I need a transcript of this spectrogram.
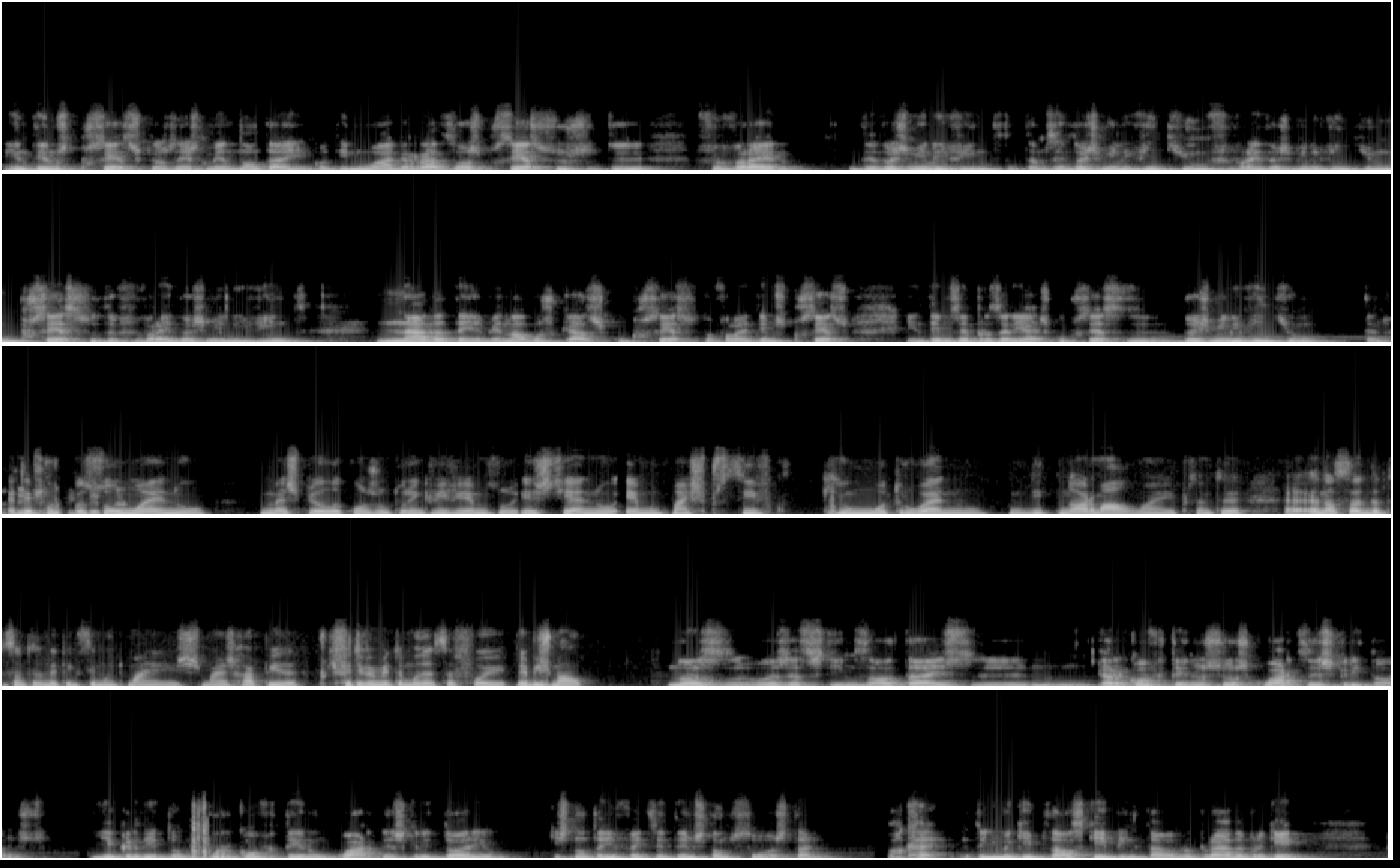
em termos de processos que eles neste momento não têm. Continuam agarrados aos processos de fevereiro de 2020. Estamos em 2021, fevereiro de 2021. O processo de fevereiro de 2020 nada tem a ver, em alguns casos, com o processo, estou a falar em termos de processos, em termos empresariais, com o processo de 2021. Portanto, Até porque passou um ano, mas pela conjuntura em que vivemos, este ano é muito mais expressivo que um outro ano dito normal, não é? E, portanto, a, a, nossa adaptação também tem que ser muito mais, mais rápida, porque efetivamente a mudança foi abismal. Nós hoje assistimos a hotéis eh, a reconverterem os seus quartos em escritórios e acreditam que por reconverter um quarto em escritório, isto não tem efeitos em termos de tão pessoas. Tem. Ok, eu tenho uma equipe de housekeeping que estava preparada para quê?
